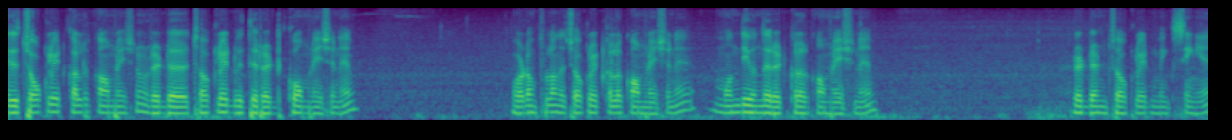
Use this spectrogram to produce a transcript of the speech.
இது சாக்லேட் கலர் காம்பினேஷனும் red chocolate with red combination உடம்பு ஃபுல்லாக அந்த சாக்லேட் கலர் காம்பினேஷனு முந்தி வந்து red colour combination red and chocolate mixing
